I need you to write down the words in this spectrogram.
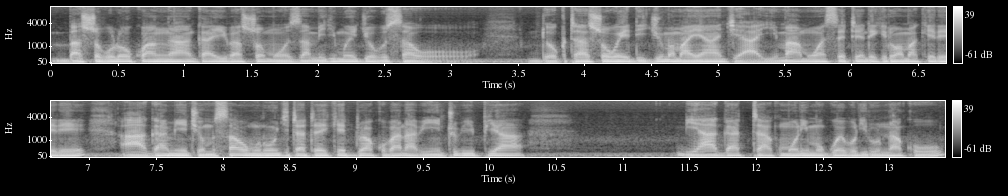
basobole okwaŋŋanga ebibasomooza mirimu egy'obusawo. Dr sowedi juma mayanja imaamu wa ssettendekero wa makerere agambye nti omusawo mulungi tateekeddwa kuba na bintu bipya byagatta ku mulimu gwe buli lunaku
